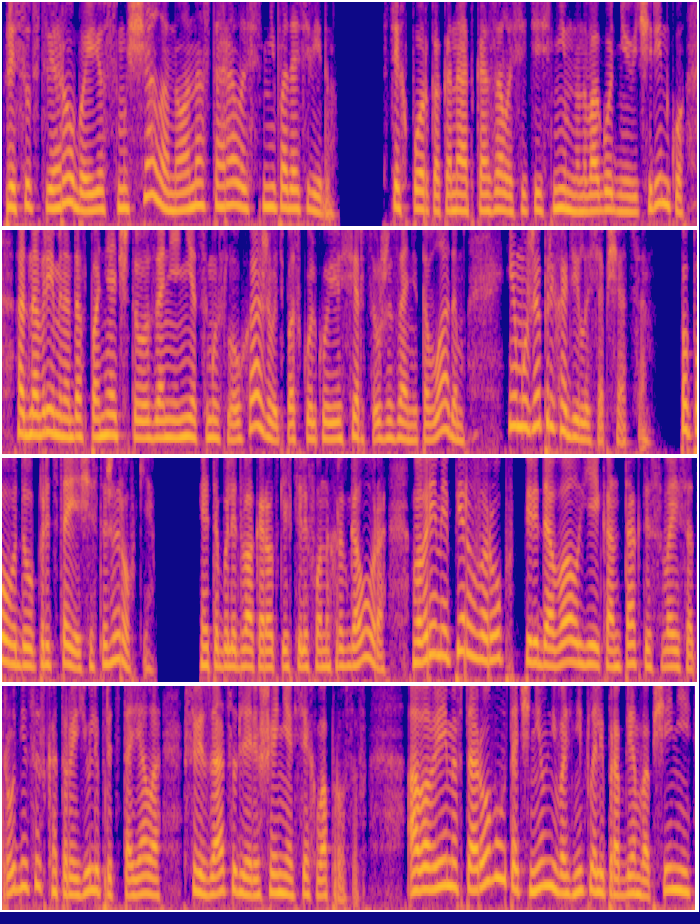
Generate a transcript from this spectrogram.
Присутствие Роба ее смущало, но она старалась не подать виду. С тех пор, как она отказалась идти с ним на новогоднюю вечеринку, одновременно дав понять, что за ней нет смысла ухаживать, поскольку ее сердце уже занято Владом, им уже приходилось общаться по поводу предстоящей стажировки. Это были два коротких телефонных разговора. Во время первого Роб передавал ей контакты своей сотрудницы, с которой Юле предстояло связаться для решения всех вопросов. А во время второго уточнил, не возникло ли проблем в общении,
